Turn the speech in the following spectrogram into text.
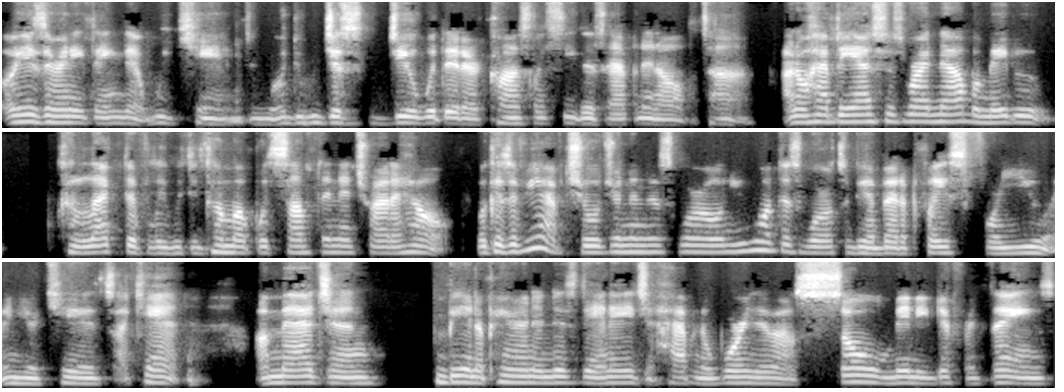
Or is there anything that we can do? Or do we just deal with it or constantly see this happening all the time? I don't have the answers right now, but maybe collectively we can come up with something and try to help. Because if you have children in this world, you want this world to be a better place for you and your kids. I can't imagine being a parent in this day and age and having to worry about so many different things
